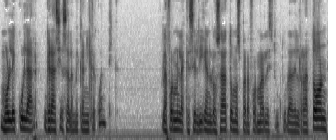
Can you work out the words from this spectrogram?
molecular gracias a la mecánica cuántica. La forma en la que se ligan los átomos para formar la estructura del ratón,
